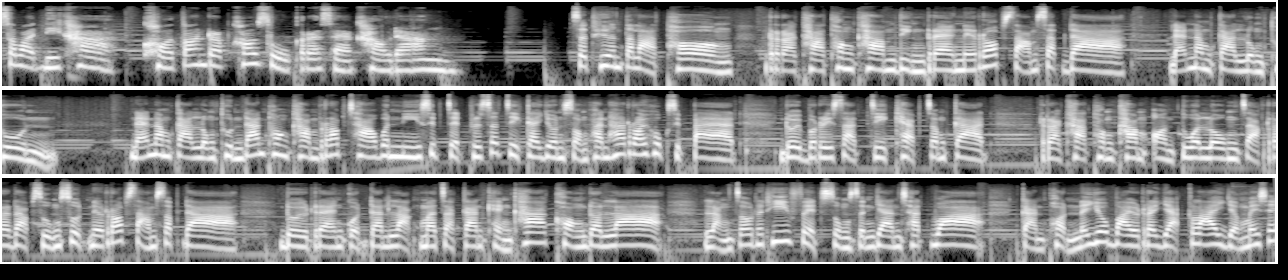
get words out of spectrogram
สวัสดีค่ะ ขอต้อนรับเข้าสู่กระแสข่าวดัง สะเทือนตลาดทอง ราคาทองคำดิ่งแรงในรอบ 3 สัปดาห์ และนำการลงทุน แนะนำการลงทุนด้านทองคำรอบเช้าวันนี้ 17 พฤศจิกายน 2568 โดยบริษัท GCAP จำกัด ราคาทองคำอ่อนตัวลงจากระดับสูงสุดในรอบ 3 สัปดาห์ โดยแรงกดดันหลักมาจากการแข่งค่าของดอลลาร์ หลังเจ้าหน้าที่เฟดส่งสัญญาณชัดว่า การผ่อนนโยบายระยะใกล้ยังไม่ใช่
